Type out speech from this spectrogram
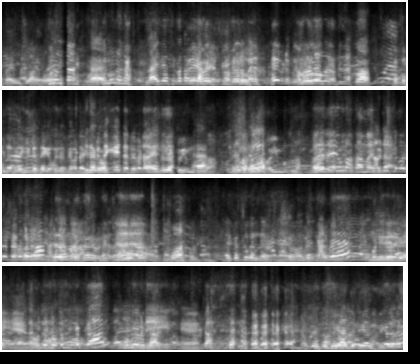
কান তুই আমনে নিয়ে থাকবি আমরা এই মুহূর্তে ইউটিউব লাইভে আছি এই যে এরা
